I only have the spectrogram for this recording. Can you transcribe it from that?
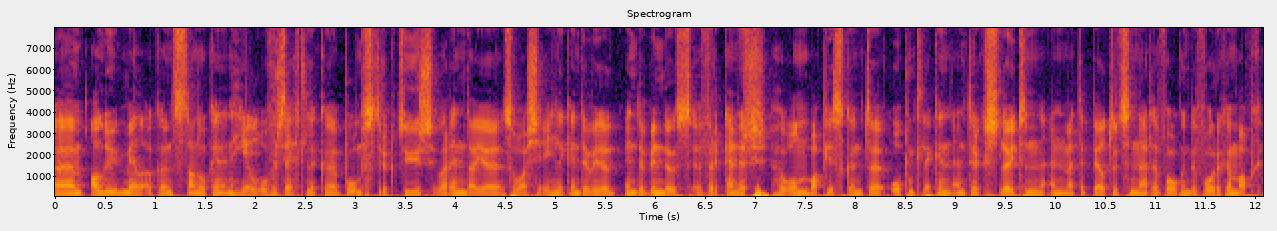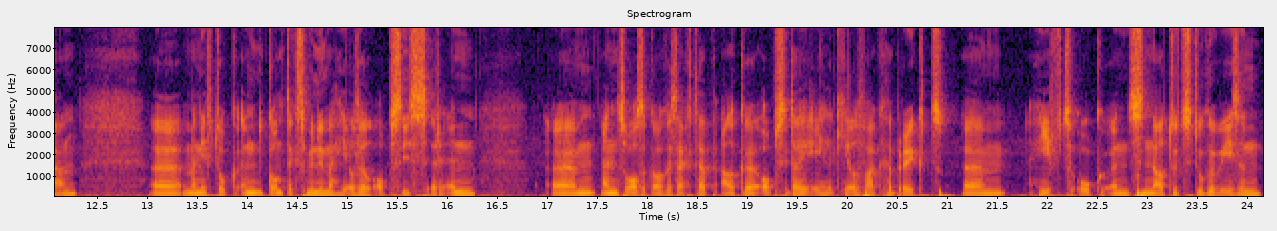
Um, al uw mailaccounts staan ook in een heel overzichtelijke boomstructuur, waarin dat je, zoals je eigenlijk in de, in de Windows-verkenner, gewoon mapjes kunt uh, openklikken en terug sluiten en met de pijltoetsen naar de volgende vorige map gaan. Uh, men heeft ook een contextmenu met heel veel opties erin. Um, en zoals ik al gezegd heb, elke optie dat je eigenlijk heel vaak gebruikt, um, heeft ook een sneltoets toegewezen.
